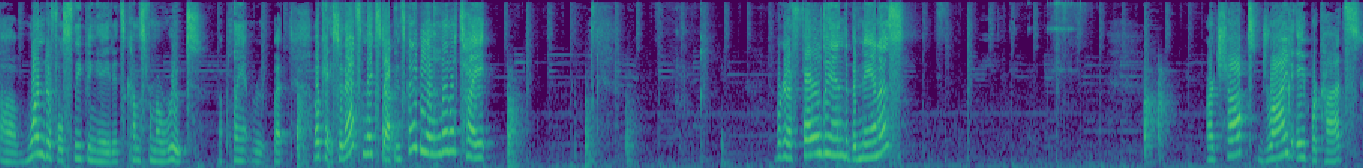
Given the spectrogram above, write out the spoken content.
uh, wonderful sleeping aid. It comes from a root, a plant root. But okay, so that's mixed up. It's going to be a little tight. We're going to fold in the bananas. Our chopped dried apricots,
